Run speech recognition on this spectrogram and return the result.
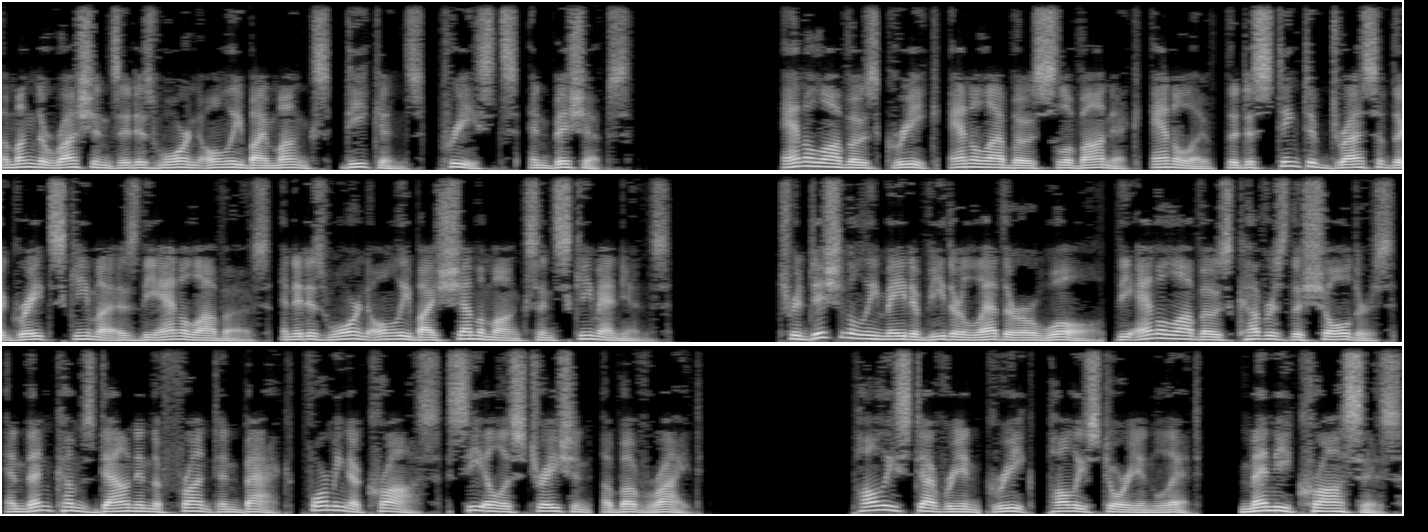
among the Russians it is worn only by monks, deacons, priests, and bishops. Analavos Greek, analabos Slavonic, analav, the distinctive dress of the great schema is the analavos, and it is worn only by schemamonks and schemanians. Traditionally made of either leather or wool, the analavos covers the shoulders, and then comes down in the front and back, forming a cross see illustration, above right. Polystavrion Greek, polystorion lit. Many crosses,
